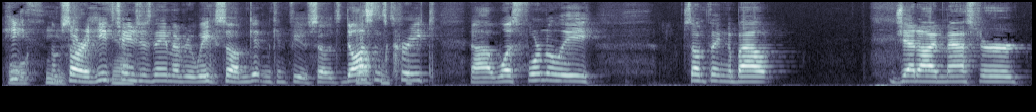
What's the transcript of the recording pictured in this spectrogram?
Heath. Well, I'm sorry, Heath Yeah. changed his name every week, so I'm getting confused. So it's Dawson's, Dawson's Creek. Uh, was formerly something about Jedi Master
